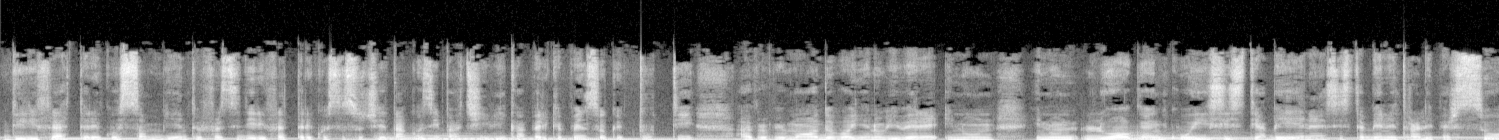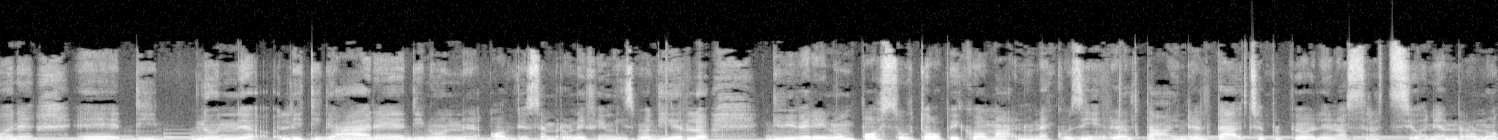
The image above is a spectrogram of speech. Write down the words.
di riflettere questo ambiente, per far sì di riflettere questa società così pacifica, perché penso che tutti al proprio modo vogliano vivere in un, in un luogo in cui si stia bene, si stia bene tra le persone, eh, di non litigare, di non, ovvio sembra un eufemismo dirlo, di vivere in un posto utopico, ma non è così in realtà. In realtà c'è proprio le nostre azioni andranno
